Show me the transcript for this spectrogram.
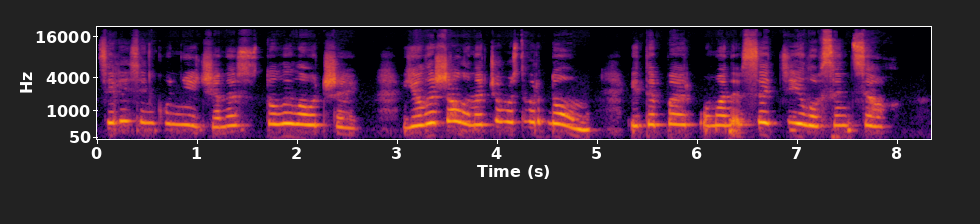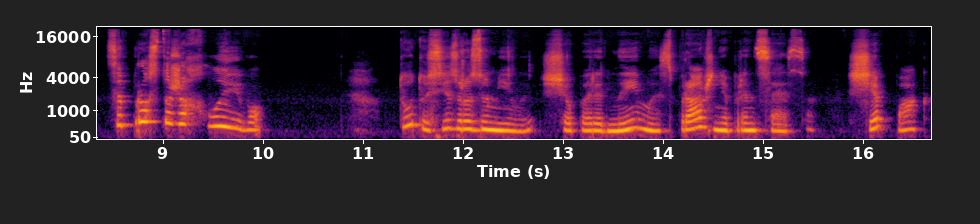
Цілісіньку ніч я не столила очей. Я лежала на чомусь твердому, і тепер у мене все тіло в синцях. Це просто жахливо. Тут усі зрозуміли, що перед ними справжня принцеса. Ще пак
